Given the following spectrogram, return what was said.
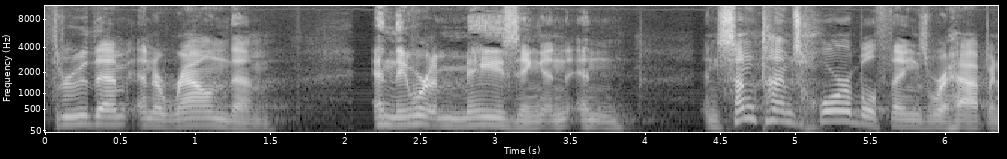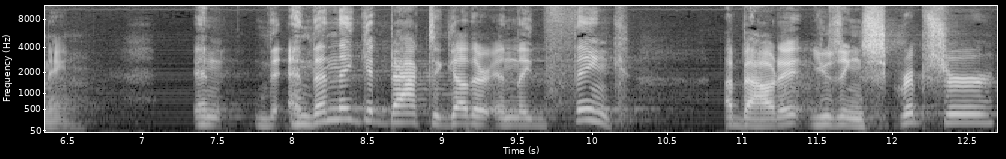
through them, and around them. And they were amazing, and, and, and sometimes horrible things were happening. And, and then they get back together and they think, about it using scripture.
